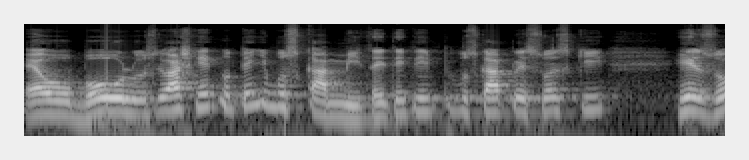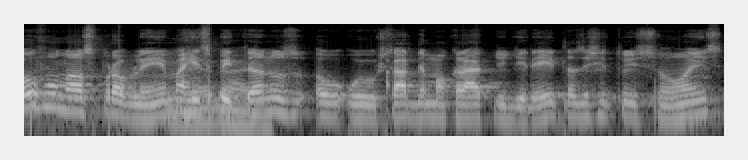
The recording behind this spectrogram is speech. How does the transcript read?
é o Boulos. Eu acho que a gente não tem de buscar mito, a gente tem de buscar pessoas que resolvam o nosso problema, é respeitando os, o, o, Estado Democrático de Direito, as instituições.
